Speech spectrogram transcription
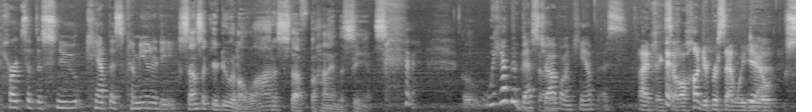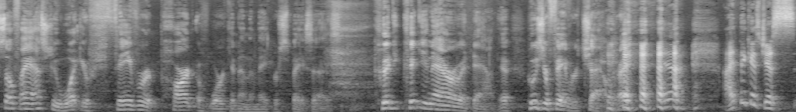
parts of the SNU campus community. Sounds like you're doing a lot of stuff behind the scenes. We have the best so. job on campus. I think so. 100% we do. So if I asked you what your favorite part of working in the makerspace is, could could you narrow it down? Uh, Who's your favorite child, right? Yeah, I think it's just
